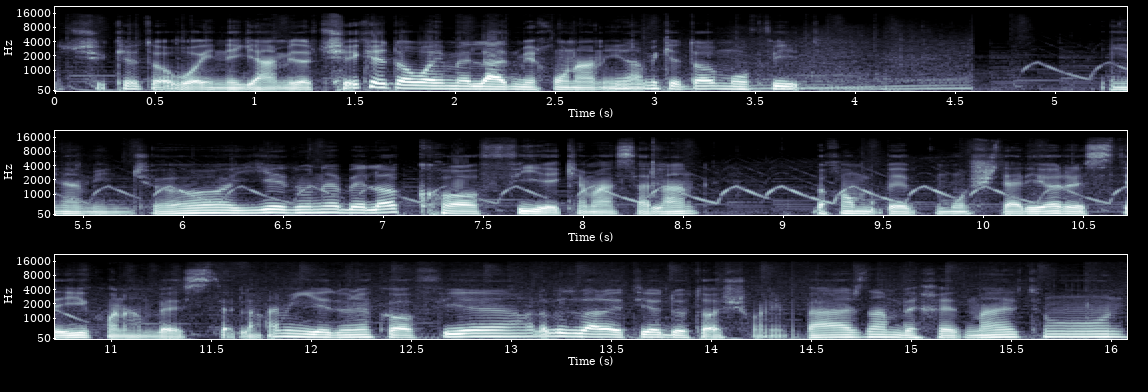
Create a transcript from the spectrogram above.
چه کتابایی نگه میدار؟ چه کتابایی ملت می‌خونن؟ این همین کتاب مفید. اینم اینجا. یه دونه بلا کافیه که مثلا بخوام به مشتری ها رسیدگی کنم به اصطلاح. همین یه دونه کافیه. حالا بذار برای تیا دوتاش کنیم. برزم به خدمتتون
